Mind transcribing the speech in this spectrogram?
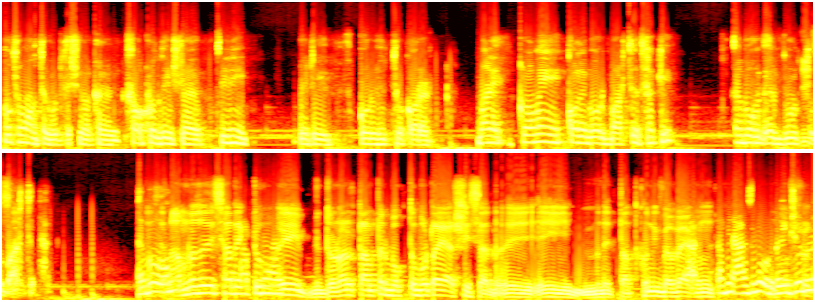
প্রথম অন্তর্বর্তী সরকারের ফখরুদ্দিন সাহেব তিনি এটি পরিহিত করেন। মানে ক্রমে কলেবর বাড়তে থাকে এবং এর গুরুত্ব বাড়তে থাকে। এবং আমরা যদি স্যার একটু এই ডোনাল্ড ট্রাম্পের বক্তব্যটাই আসি স্যার এই এই মানে তাৎক্ষণিক ভাবে এখন আমি আসব এই জন্য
